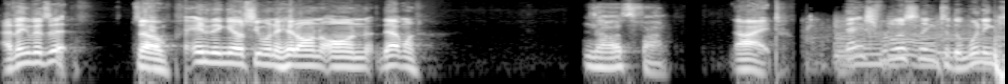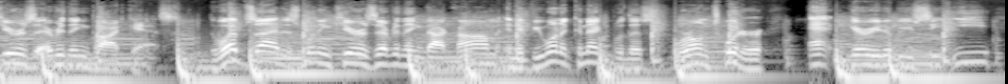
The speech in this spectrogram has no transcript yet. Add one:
I think that's it. So, anything else you want to hit on on that one? No, it's fine. All right. Thanks for listening to the Winning Cures Everything podcast. The website is winningcureseverything.com. And if you want to connect with us, we're on Twitter at Gary WCE, at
